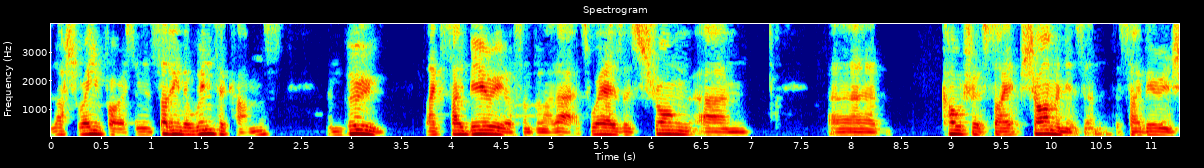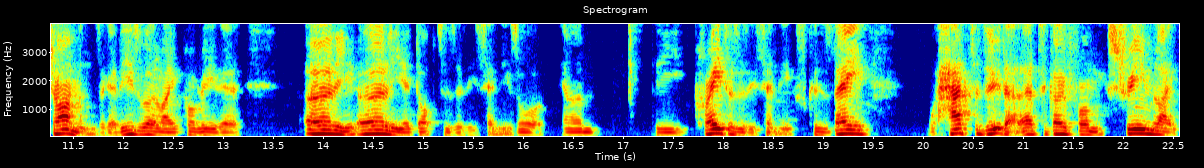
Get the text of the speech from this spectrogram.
lush rainforest, and then suddenly the winter comes, and boom, like Siberia or something like that. It's where there's a strong um, uh, culture of shamanism, the Siberian shamans. Okay, these were like probably the early, early adopters of these techniques or um, the creators of these techniques because they had to do that. They had to go from extreme like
